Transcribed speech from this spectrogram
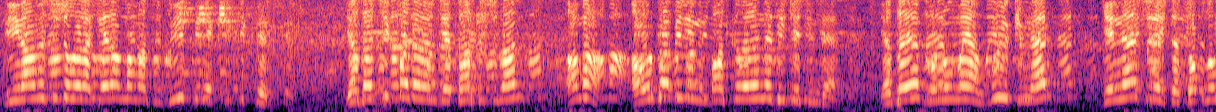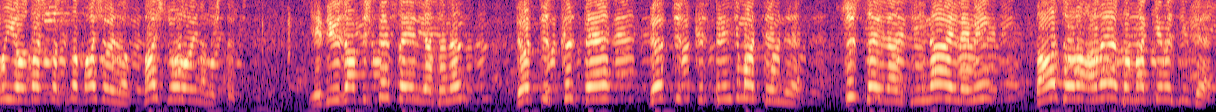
zinanın suç olarak yer almaması büyük bir eksikliktir. Yasa çıkmadan önce tartışılan ama Avrupa Birliği'nin baskıları neticesinde yasaya konulmayan bu hükümler gelinen süreçte toplumun yozlaşmasında baş oyna, başrol oynamıştır. 765 sayılı yasanın 440 ve 441. maddelerinde suç sayılan zina eylemi daha sonra Anayasa Mahkemesi'nce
